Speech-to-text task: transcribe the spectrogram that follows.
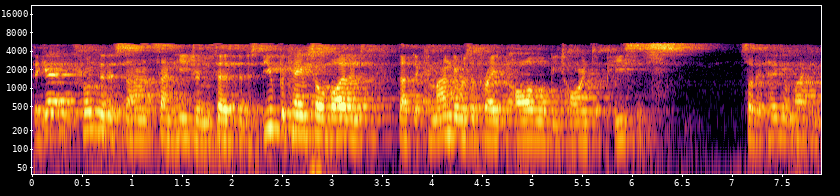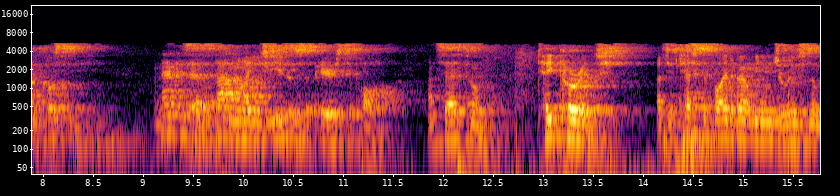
They get in front of the San- Sanhedrin and says the dispute became so violent that the commander was afraid Paul would be torn to pieces. So they take him back into custody. And then it says that night Jesus appears to Paul and says to him, Take courage. As you've testified about me in Jerusalem,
